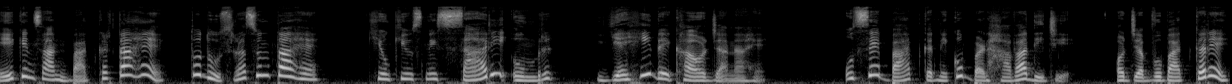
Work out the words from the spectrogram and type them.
एक इंसान बात करता है तो दूसरा सुनता है, क्योंकि उसने सारी उम्र यही देखा और जाना है। उससे बात करने को बढ़ावा दीजिए। और जब वो बात करे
